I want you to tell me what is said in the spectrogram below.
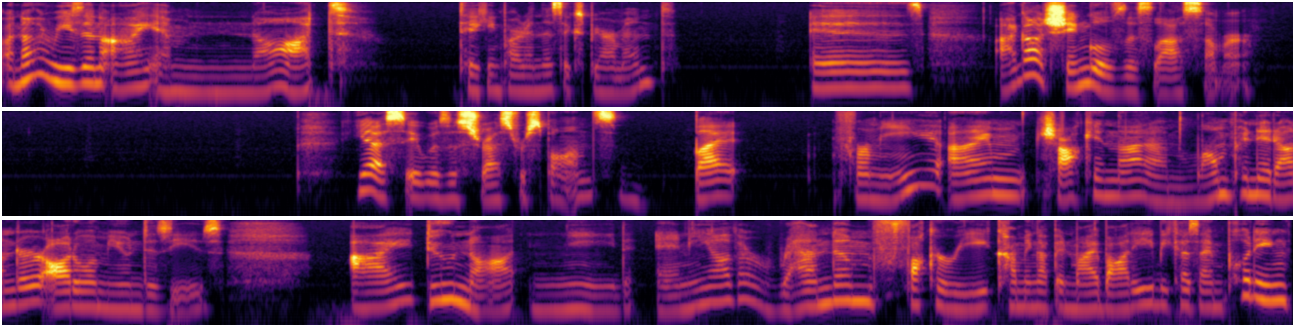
another reason I am not taking part in this experiment is I got shingles this last summer. Yes, it was a stress response, but for me, I'm chalking that, I'm lumping it under autoimmune disease. I do not need any other random fuckery coming up in my body because I'm putting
